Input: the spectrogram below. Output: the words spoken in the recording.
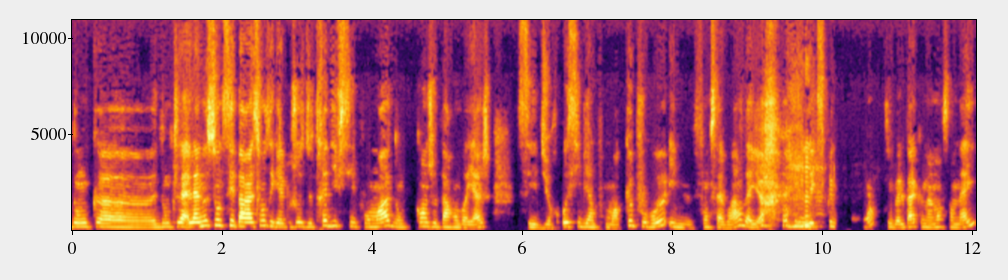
Donc, euh, donc la, notion de séparation, c'est quelque chose de très difficile pour moi. Donc, quand je pars en voyage, c'est dur aussi bien pour moi que pour eux. Ils me font savoir d'ailleurs. Ils l'expriment. Ils ne veulent pas que maman s'en aille.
